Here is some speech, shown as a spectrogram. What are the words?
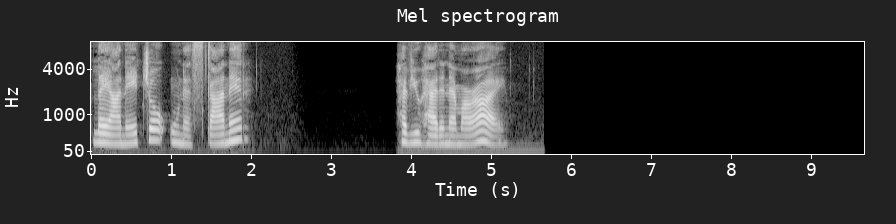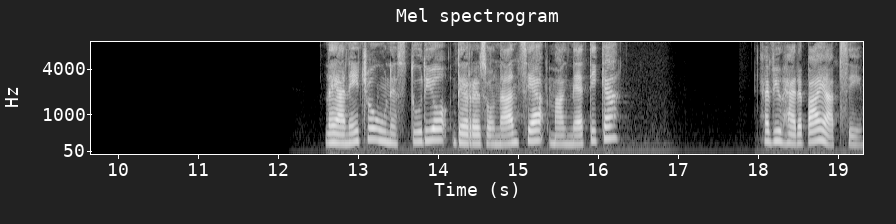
¿Le han hecho un escáner? Have you had an MRI? ¿Le han hecho un estudio de resonancia magnética? Have you had a biopsy?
